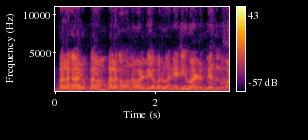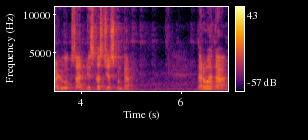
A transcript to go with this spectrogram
బలగాలు బలం బలగం ఉన్నవాళ్ళు ఎవరు అనేది వాళ్ళు నిర్ వాళ్ళు ఒకసారి డిస్కస్ చేసుకుంటారు. తర్వాత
